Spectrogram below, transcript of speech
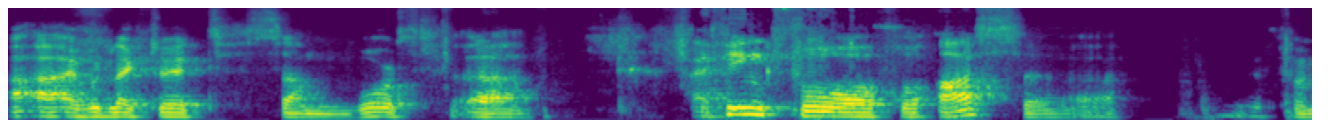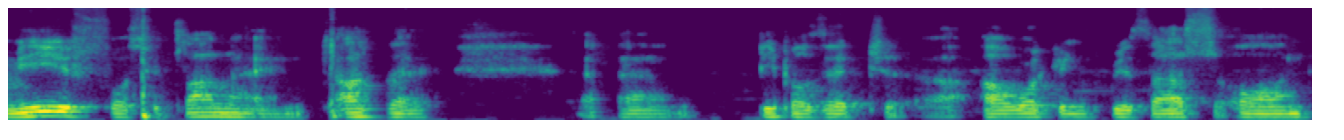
I, would like to add some words. Uh, I think for for us, uh, for me, for Svetlana and other um, people that are working with us on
